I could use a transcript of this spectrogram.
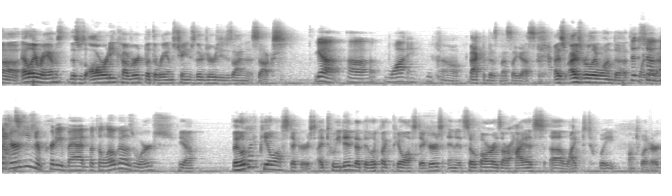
uh, LA Rams, this was already covered, but the Rams changed their jersey design and it sucks. Yeah. Uh, why? Oh, back to business, I guess. I just, I just really wanted to. The, so the out. jerseys are pretty bad, but the logo's worse. Yeah. They look like peel off stickers. I tweeted that they look like peel off stickers, and it so far is our highest uh, liked tweet on Twitter.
